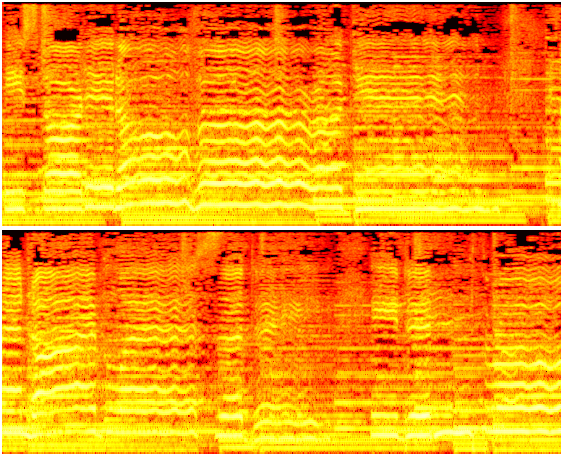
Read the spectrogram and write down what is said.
He started over again. And I bless the day he didn't throw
